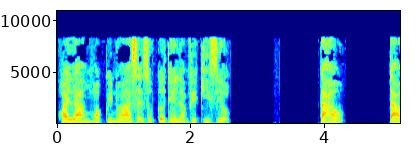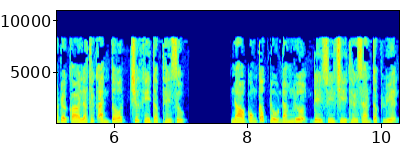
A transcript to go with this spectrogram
khoai lang hoặc quinoa sẽ giúp cơ thể làm việc kỳ diệu. Táo Táo được coi là thức ăn tốt trước khi tập thể dục. Nó cung cấp đủ năng lượng để duy trì thời gian tập luyện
